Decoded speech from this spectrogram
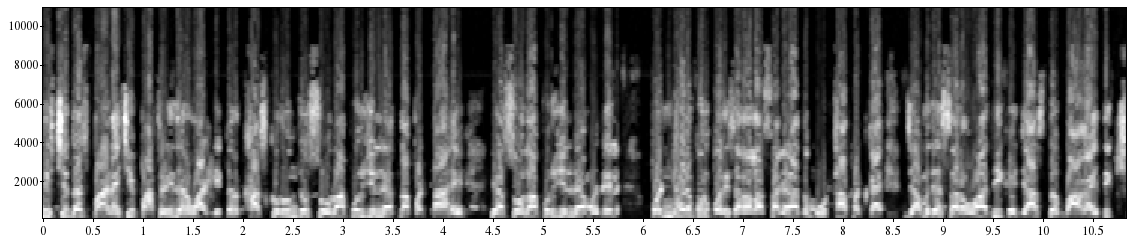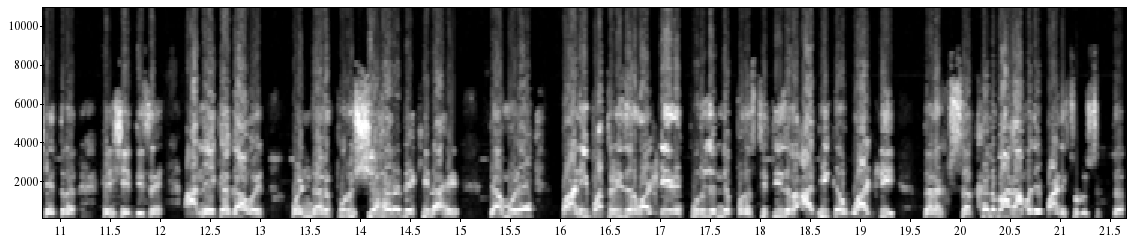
निश्चितच पाण्याची पातळी जर वाढली तर खास करून जो सोलापूर जिल्ह्यातला पट्टा आहे या सोलापूर जिल्ह्यामधील पंढरपूर परिसराला सगळ्यात मोठा फटका आहे ज्यामध्ये सर्वाधिक जास्त बागायती क्षेत्र हे शेतीच आहे. अनेक गाव आहेत. पंढरपूर शहर देखील आहे. त्यामुळे पाणी पातळी जर वाढली आणि पूरजन्य परिस्थिती जर अधिक वाढली तर सखल भागामध्ये पाणी सुटू शकतं.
